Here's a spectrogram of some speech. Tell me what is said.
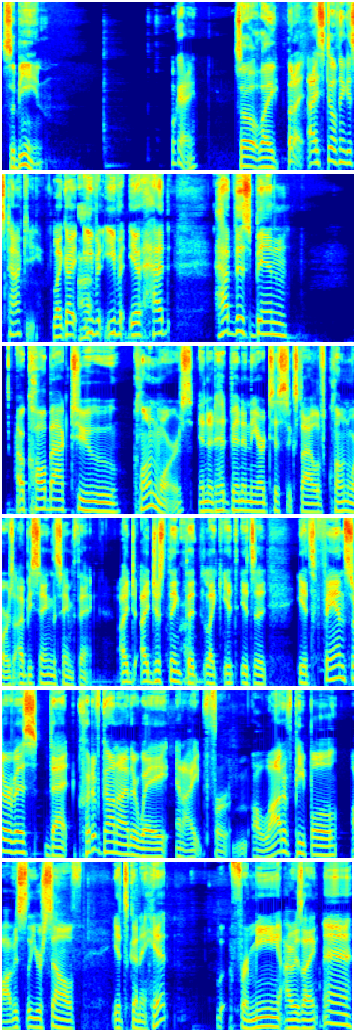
Sabine. Okay. So like but I, I still think it's tacky. Like I even even it had had this been a callback to Clone Wars and it had been in the artistic style of Clone Wars, I'd be saying the same thing. I, I just think that like it it's a it's fan service that could have gone either way and I for a lot of people, obviously yourself, it's going to hit. For me, I was like, "Eh,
